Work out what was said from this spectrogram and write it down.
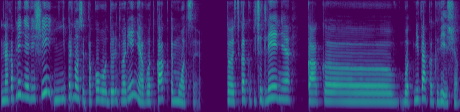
накопление вещей не приносит такого удовлетворения, вот как эмоции. То есть как впечатление, как э, вот не так, как вещи.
